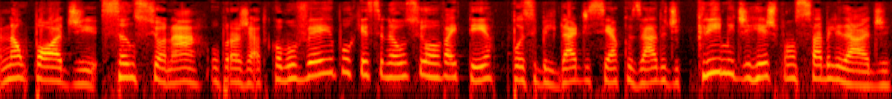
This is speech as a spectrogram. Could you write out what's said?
não pode sancionar o projeto como veio, porque senão o senhor vai ter possibilidade de ser acusado de crime de responsabilidade.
